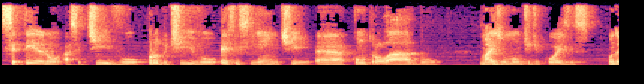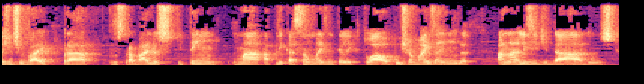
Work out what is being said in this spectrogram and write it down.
certeiro, assertivo, produtivo, eficiente, é, controlado, mais um monte de coisas. Quando a gente vai para os trabalhos que têm uma aplicação mais intelectual, puxa, mais ainda, análise de dados,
